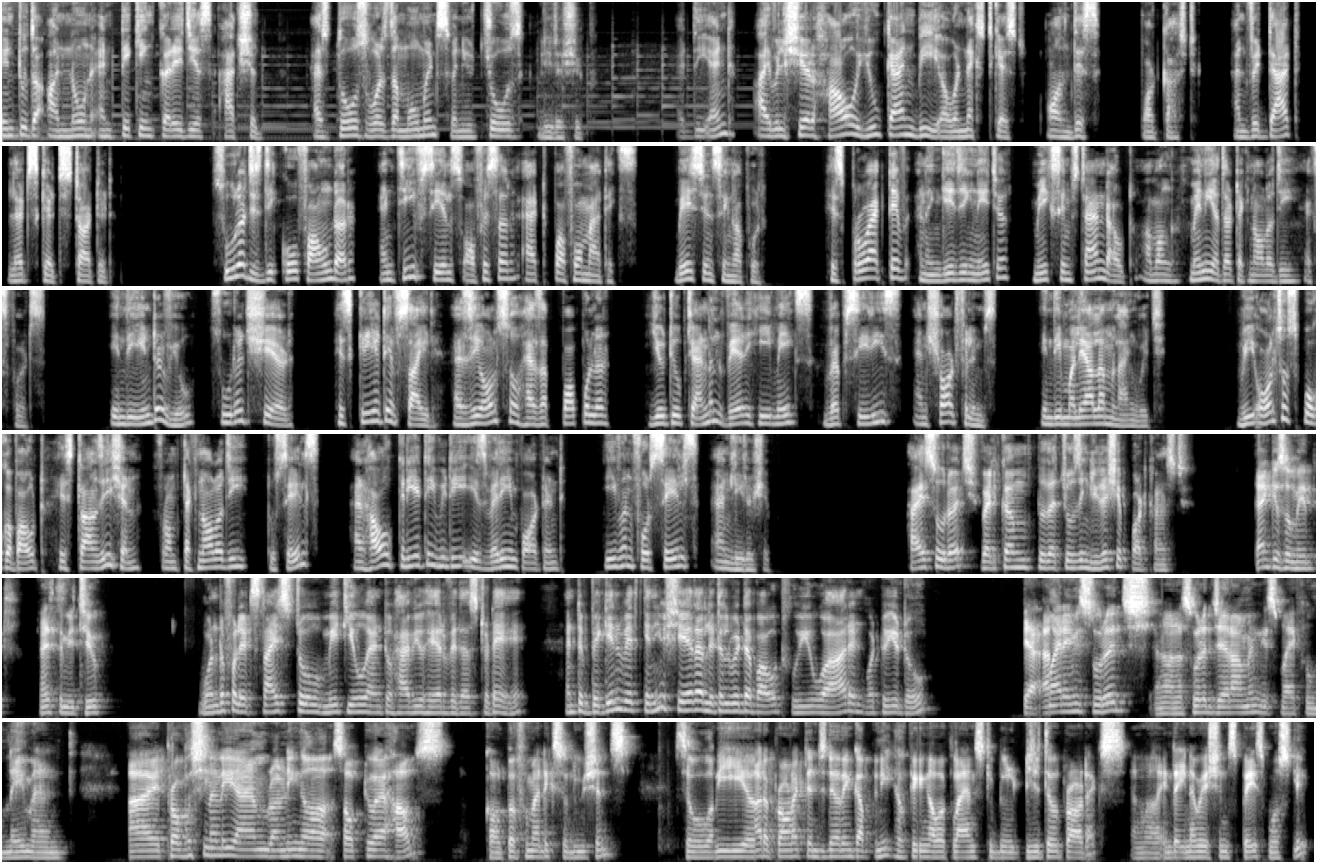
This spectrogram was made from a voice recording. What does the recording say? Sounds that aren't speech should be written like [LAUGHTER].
into the unknown and taking courageous action, as those were the moments when you chose leadership. At the end, I will share how you can be our next guest on this podcast. And with that, let's get started. Sooraj is the co founder and chief sales officer at Performatics, based in Singapore. His proactive and engaging nature makes him stand out among many other technology experts. In the interview, Sooraj shared his creative side as he also has a popular YouTube channel where he makes web series and short films in the Malayalam language. We also spoke about his transition from technology to sales and how creativity is very important even for sales and leadership. Hi, Sooraj. Welcome to the Choosing Leadership podcast. Thank you, Sumit. Nice to meet you. Wonderful. It's nice to meet you and to have you here with us today. And to begin with, can you share a little bit about who you are and what do you do? Yeah, my name is Sooraj. Uh, Sooraj Jayaraman is my full name, and I professionally I am running a software house called Performatic Solutions. So we are a product engineering company helping our clients to build digital products uh, in the innovation space mostly.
